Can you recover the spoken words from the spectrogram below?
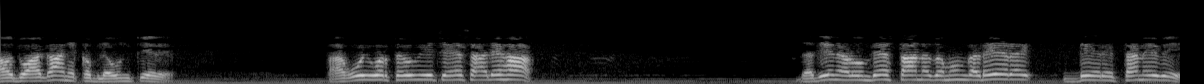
او دعاګانې قبلون کړي هغه ورته وی چې صالحه د دې نه ړومبی ستا نه زمونږ ډېرې ډېرې تمې وې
